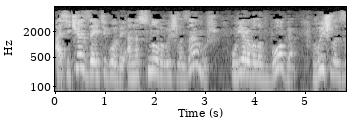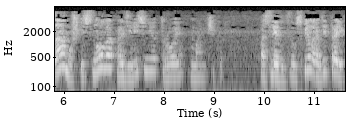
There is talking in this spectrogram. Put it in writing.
А сейчас за эти годы она снова вышла замуж, уверовала в Бога, вышла замуж, и снова родились у нее трое мальчиков. Последовательно успела родить троих.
